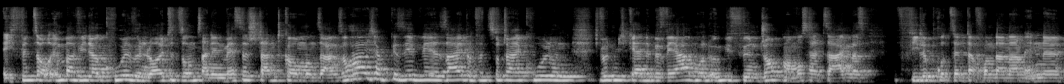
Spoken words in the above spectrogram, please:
ich finde es auch immer wieder cool, wenn Leute zu uns an den Messestand kommen und sagen so, ha, ich habe gesehen, wer ihr seid und finde es total cool und ich würde mich gerne bewerben und irgendwie für einen Job. Man muss halt sagen, dass viele Prozent davon dann am Ende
